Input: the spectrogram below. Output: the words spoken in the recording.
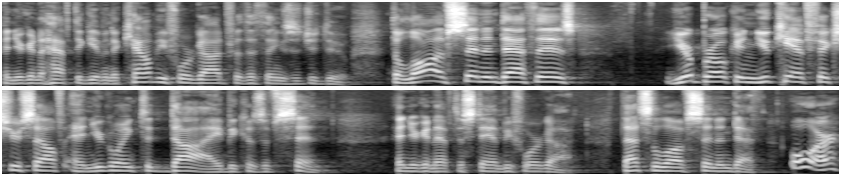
And you're going to have to give an account before God for the things that you do. The law of sin and death is you're broken, you can't fix yourself, and you're going to die because of sin. And you're going to have to stand before God. That's the law of sin and death. Or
